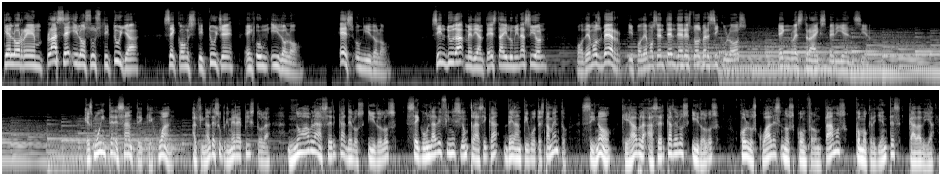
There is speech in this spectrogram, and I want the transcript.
que lo reemplace y lo sustituya, se constituye en un ídolo. Es un ídolo. Sin duda, mediante esta iluminación, podemos ver y podemos entender estos versículos en nuestra experiencia. Es muy interesante que Juan, al final de su primera epístola, no habla acerca de los ídolos según la definición clásica del Antiguo Testamento, sino que habla acerca de los ídolos con los cuales nos confrontamos como creyentes cada día.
